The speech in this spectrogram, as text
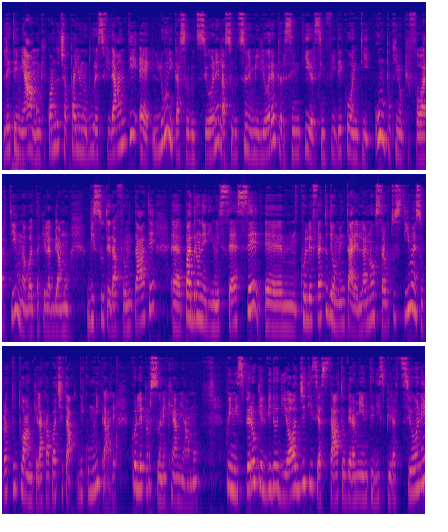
le temiamo, anche quando ci appaiono dure e sfidanti, è l'unica soluzione, la soluzione migliore per sentirsi in fin dei conti un pochino più forti una volta che le abbiamo vissute ed affrontate, eh, padrone di noi stesse, ehm, con l'effetto di aumentare la nostra autostima e soprattutto anche la capacità di comunicare con le persone che amiamo. Quindi spero che il video di oggi ti sia stato veramente di ispirazione.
